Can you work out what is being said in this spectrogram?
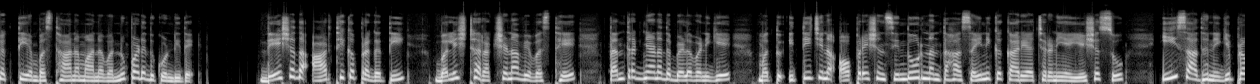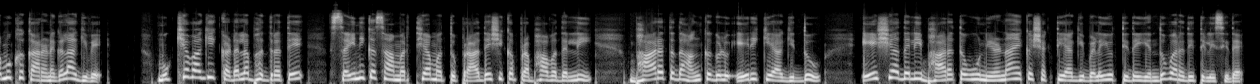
ಶಕ್ತಿ ಎಂಬ ಸ್ಥಾನಮಾನವನ್ನು ಪಡೆದುಕೊಂಡಿದೆ. ದೇಶದ ಆರ್ಥಿಕ ಪ್ರಗತಿ, ಬಲಿಷ್ಠ ರಕ್ಷಣಾ ವ್ಯವಸ್ಥೆ, ತಂತ್ರಜ್ಞಾನದ ಬೆಳವಣಿಗೆ ಮತ್ತು ಇತ್ತೀಚಿನ ಆಪರೇಷನ್ ಸಿಂಧೂರ್ನಂತಹ ಸೈನಿಕ ಕಾರ್ಯಾಚರಣೆಯ ಯಶಸ್ಸು ಈ ಸಾಧನೆಗೆ ಪ್ರಮುಖ ಕಾರಣಗಳಾಗಿವೆ. ಮುಖ್ಯವಾಗಿ ಕಡಲ ಭದ್ರತೆ, ಸೈನಿಕ ಸಾಮರ್ಥ್ಯ ಮತ್ತು ಪ್ರಾದೇಶಿಕ ಪ್ರಭಾವದಲ್ಲಿ ಭಾರತದ ಅಂಕಗಳು ಏರಿಕೆಯಾಗಿದ್ದು, ಏಷ್ಯಾದಲ್ಲಿ ಭಾರತವು ನಿರ್ಣಾಯಕ ಶಕ್ತಿಯಾಗಿ ಬೆಳೆಯುತ್ತಿದೆ ಎಂದು ವರದಿ ತಿಳಿಸಿದೆ.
